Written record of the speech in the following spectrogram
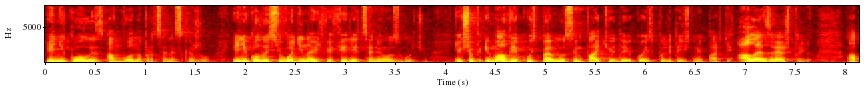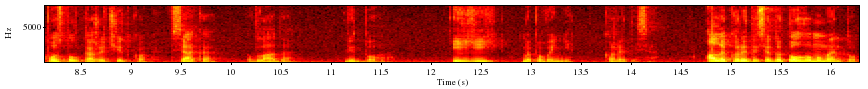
я ніколи з Амвона про це не скажу. Я ніколи сьогодні навіть в ефірі це не озвучу. Якщо б і мав якусь певну симпатію до якоїсь політичної партії. Але зрештою, апостол каже чітко: всяка влада від Бога. І їй ми повинні коритися. Але коритися до того моменту,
